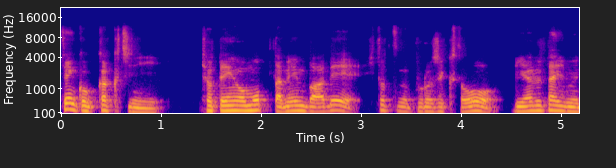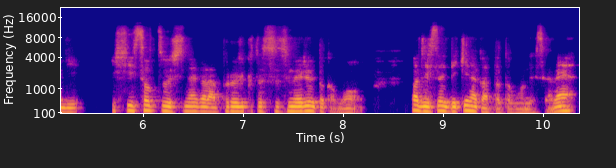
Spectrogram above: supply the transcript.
全国各地に拠点を持ったメンバーで一つのプロジェクトをリアルタイムに意思疎通しながらプロジェクト進めるとかも、まあ、実際できなかったと思うんですよね。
